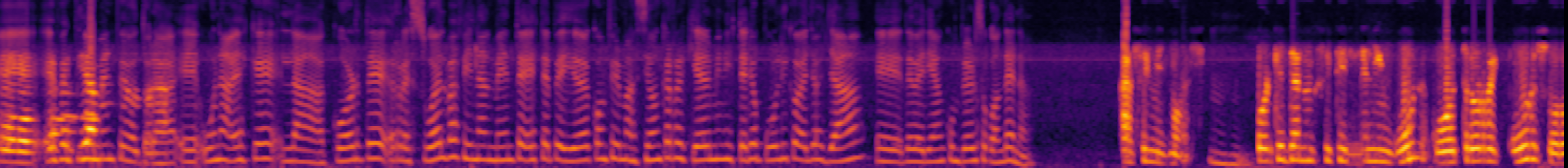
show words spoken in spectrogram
Eh, efectivamente, doctora, eh, una vez que la Corte resuelva finalmente este pedido de confirmación que requiere el Ministerio Público, ellos ya eh, deberían cumplir su condena. Así mismo es, porque ya no existiría ningún otro recurso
